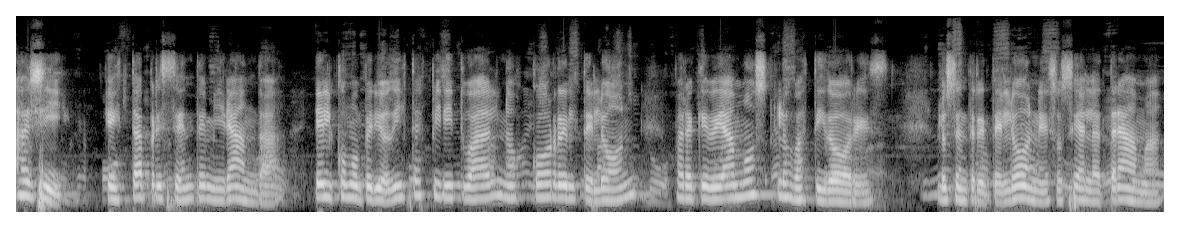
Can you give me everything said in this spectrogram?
Allí está presente Miranda. Él como periodista espiritual nos corre el telón para que veamos los bastidores, los entretelones, o sea, la trama.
